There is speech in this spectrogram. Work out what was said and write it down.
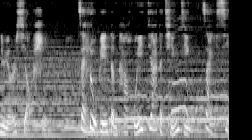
女儿小时在路边等他回家的情景再现，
